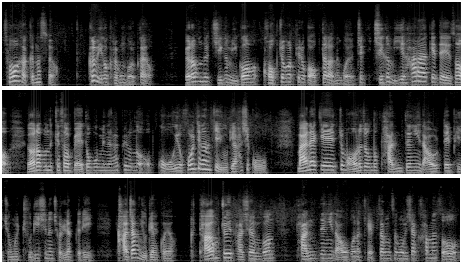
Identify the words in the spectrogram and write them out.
소화가 끝났어요. 그럼 이거 결국 뭘까요? 여러분들 지금 이거 걱정할 필요가 없다라는 거예요. 즉 지금 이 하락에 대해서 여러분들께서 매도 고민을 할 필요는 없고 오히려 홀딩하는 게 유리하시고 만약에 좀 어느 정도 반등이 나올 때 비중을 줄이시는 전략들이 가장 유리할 거예요. 다음 주에 다시 한번 반등이 나오거나 갭 상승으로 시작하면서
